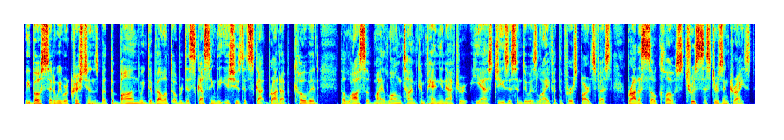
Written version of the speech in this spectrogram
We both said we were Christians, but the bond we developed over discussing the issues that Scott brought up COVID, the loss of my longtime companion after he asked Jesus into his life at the first Bards Fest brought us so close, true sisters in Christ.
